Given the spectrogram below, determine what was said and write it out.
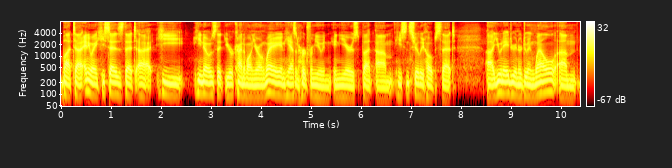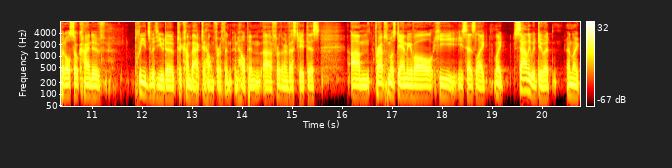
but anyway, he says that he he knows that you're kind of on your own way, and he hasn't heard from you in, in years. But um, he sincerely hopes that uh, you and Adrian are doing well, um, but also kind of pleads with you to to come back to Helmfirth and, and help him uh, further investigate this. Um, perhaps most damning of all, he he says like like Sally would do it, and like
